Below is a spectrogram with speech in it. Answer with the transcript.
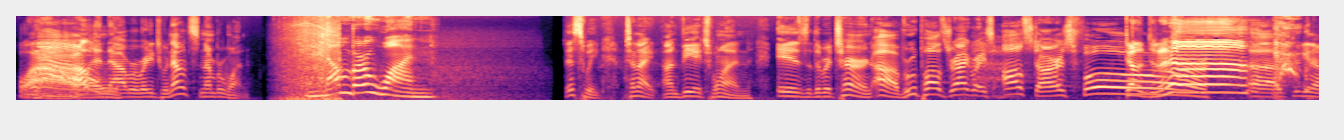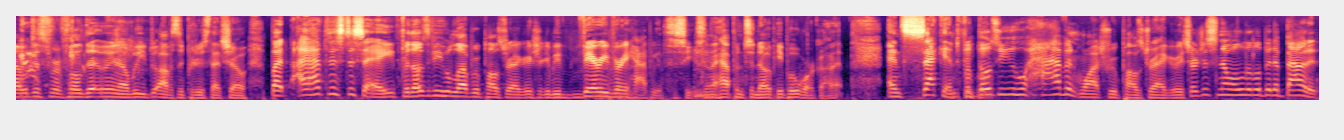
Wow. And now we're ready to announce number one. Number one. This week, tonight on VH1, is the return of RuPaul's Drag Race All Stars 4. Dun, dun, dun, dun. Uh, you know, just for full, you know, we obviously produced that show. But I have just to say, for those of you who love RuPaul's Drag Race, you're going to be very, very happy with the season. I happen to know people who work on it. And second, for those of you who haven't watched RuPaul's Drag Race or just know a little bit about it,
